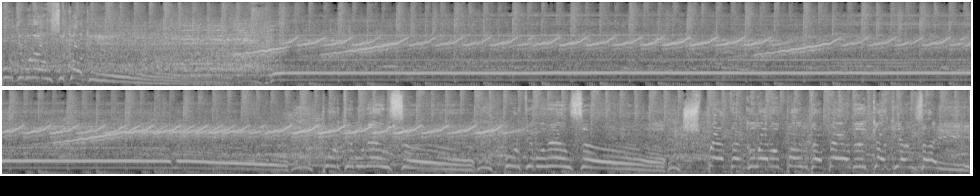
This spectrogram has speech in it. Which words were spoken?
Portimonense Coque! Portimonense! Portimonense! Espetacular o pontapé de Kokianzai!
